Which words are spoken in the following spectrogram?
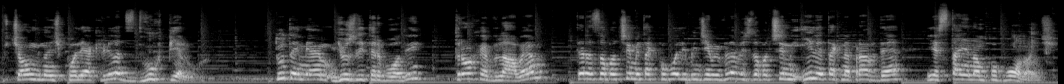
wciągnąć poliakrylat z dwóch pieluch. Tutaj miałem już liter wody, trochę wlałem, teraz zobaczymy, tak powoli będziemy wlewać, zobaczymy ile tak naprawdę jest w stanie nam pochłonąć.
